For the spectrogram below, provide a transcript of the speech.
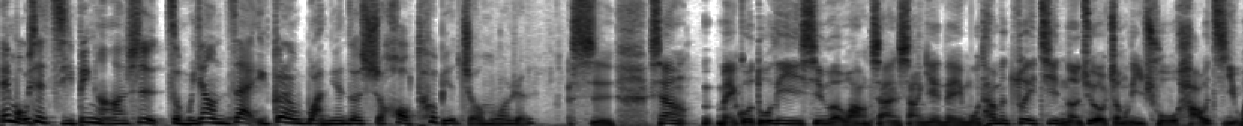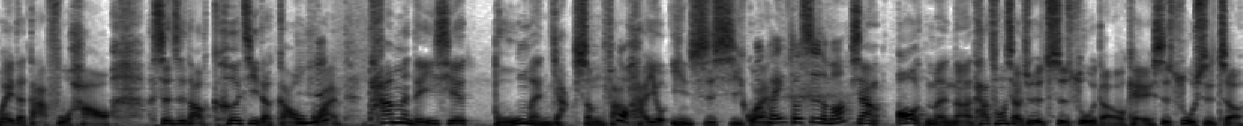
哎，某些疾病啊是怎么样在一个人晚年的时候特别折磨人。是，像美国独立新闻网站《商业内幕》，他们最近呢就有整理出好几位的大富豪，甚至到科技的高管，他们的一些。独门养生法，还有饮食习惯。OK，都吃什么？像 Altman 呢，他从小就是吃素的，OK，是素食者，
